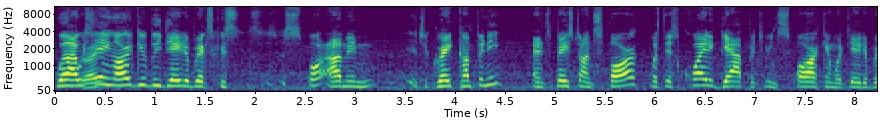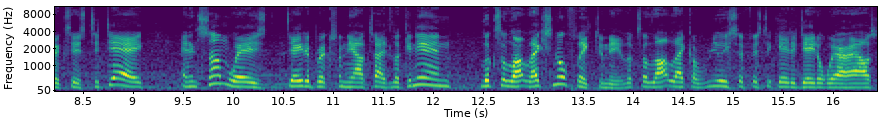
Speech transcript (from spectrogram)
Well, I was right? saying arguably Databricks, because I mean, it's a great company, and it's based on Spark, but there's quite a gap between Spark and what Databricks is today, and in some ways, Databricks from the outside looking in looks a lot like Snowflake to me. It looks a lot like a really sophisticated data warehouse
